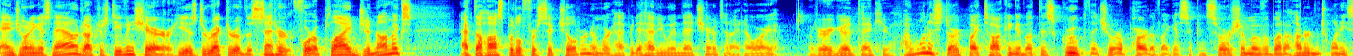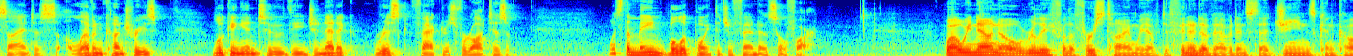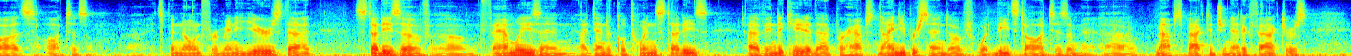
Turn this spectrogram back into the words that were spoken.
And joining us now, Dr. Stephen Scherer. He is director of the Center for Applied Genomics at the Hospital for Sick Children, and we're happy to have you in that chair tonight. How are you? Very good, thank you. I want to start by talking about this group that you're a part of. I guess a consortium of about 120 scientists, 11 countries, looking into the genetic risk factors for autism. What's the main bullet point that you found out so far? Well, we now know, really for the first time, we have definitive evidence that genes can cause autism. It's been known for many years that studies of um, families and identical twin studies have indicated that perhaps 90% of what leads to autism uh, maps back to genetic factors.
